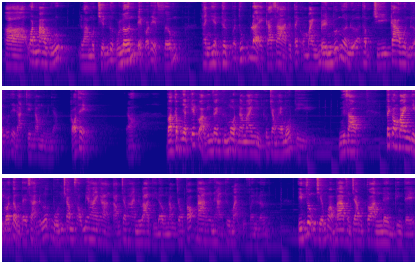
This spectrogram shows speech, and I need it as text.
uh, One Mile Group là một chiến lược lớn để có thể sớm thành hiện thực và thúc đẩy CASA cho Techcombank bền vững hơn nữa thậm chí cao hơn nữa có thể đạt trên 50% có thể. Đó. Và cập nhật kết quả kinh doanh quý 1 năm 2021 thì như sau. Techcombank thì có tổng tài sản ước 462.823 tỷ đồng nằm trong top 3 ngân hàng thương mại cổ phần lớn. Tín dụng chiếm khoảng 3% toàn nền kinh tế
